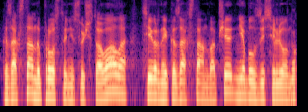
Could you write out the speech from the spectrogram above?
Казахстана просто не существовало, Северный Казахстан вообще не был заселен. Но,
